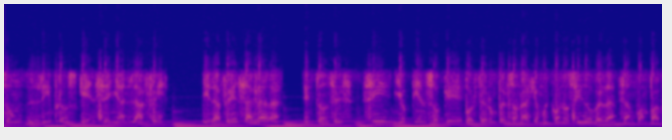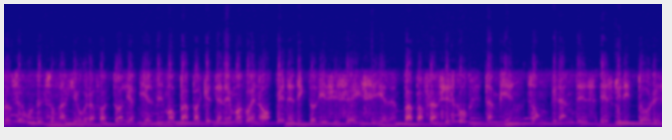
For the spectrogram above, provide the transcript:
son libros que enseñan la fe y la fe es sagrada. Entonces, sí, yo pienso que por ser un personaje muy conocido, ¿verdad? San Juan Pablo II es un geógrafo actual y el mismo Papa que tenemos, bueno, Benedicto XVI y el Papa Francisco también son grandes escritores,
